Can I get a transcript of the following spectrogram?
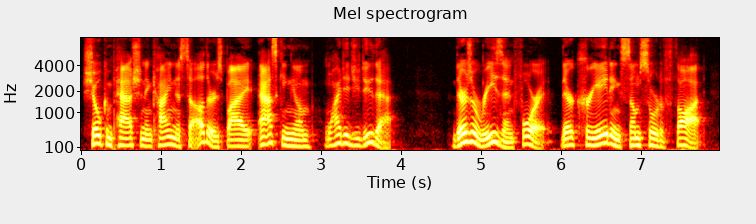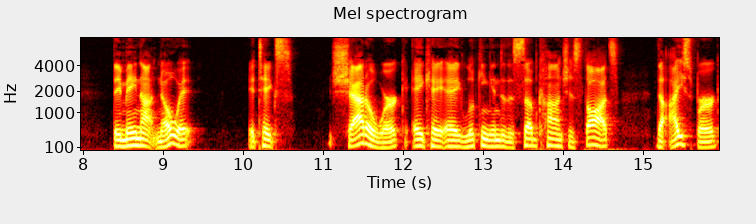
show compassion and kindness to others by asking them, Why did you do that? There's a reason for it. They're creating some sort of thought. They may not know it. It takes shadow work, aka looking into the subconscious thoughts, the iceberg,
